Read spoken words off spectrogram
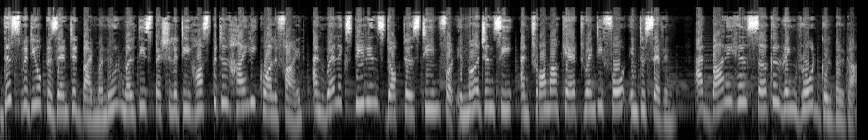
This video presented by Manur Multi-Speciality Hospital highly qualified and well-experienced doctors team for emergency and trauma care 24 into 7 at Bali Hill Circle Ring Road, Gulbarga.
